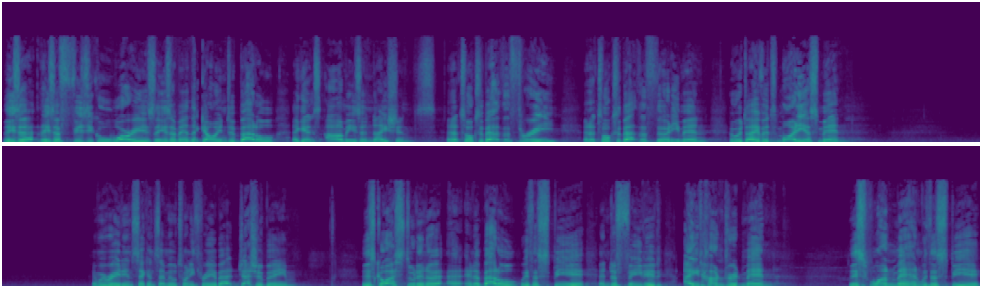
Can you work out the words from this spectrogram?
These are, these are physical warriors. These are men that go into battle against armies and nations. And it talks about the three, and it talks about the 30 men who are David's mightiest men. And we read in 2 Samuel 23 about Jashobeam. This guy stood in a, in a battle with a spear and defeated 800 men. This one man with a spear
